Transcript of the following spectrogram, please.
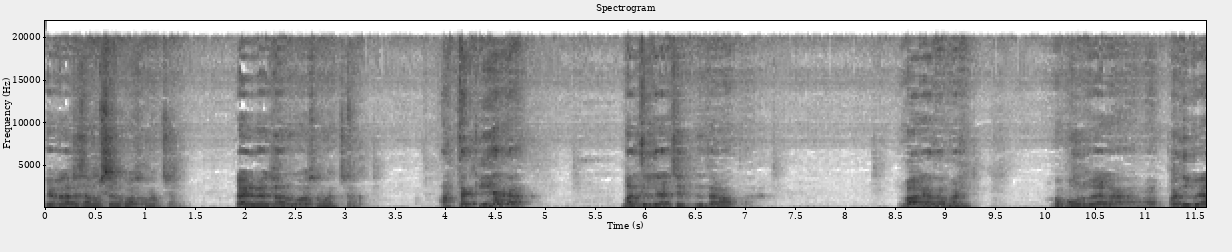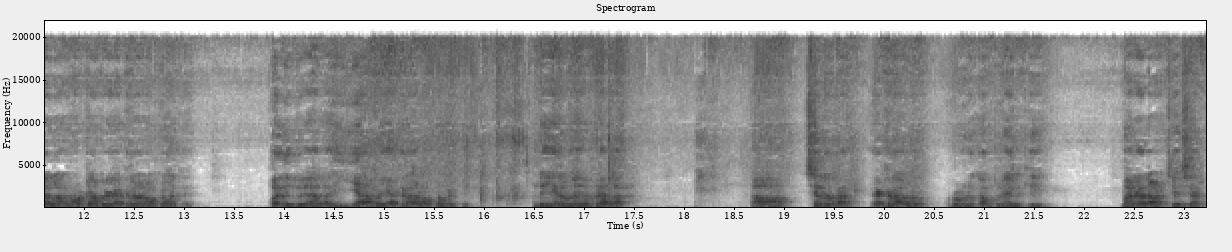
విభజన సమస్యల కోసం వచ్చాం. రైల్వే జోన్ కోసం వచ్చాం. అంత క్లియర్గా మంత్రి గారు చెప్పిన తర్వాత ఇవాళ ఏదో మరి ఒక మూడు వేల పదివేల నూట యాభై ఎకరాలు ఒకరికి పదివేల యాభై ఎకరాలు ఒకరికి అంటే ఇరవై వేల చిల్లర ఎకరాలు రెండు కంపెనీలకి మరి అలాట్ చేశారు.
